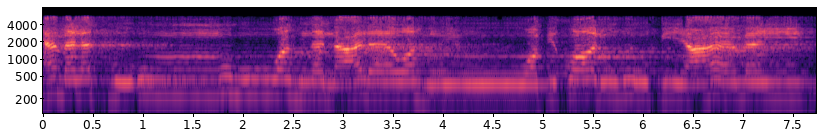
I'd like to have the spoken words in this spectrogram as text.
حملته أمه وهنا على وهن وفصاله في عامين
